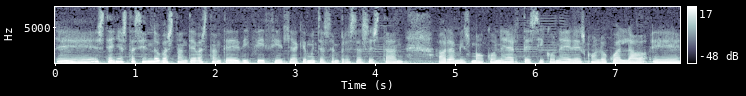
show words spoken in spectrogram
eh, este año está siendo bastante, bastante difícil, ya que muchas empresas están ahora mismo con ERTES y con ERES, con lo cual eh,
